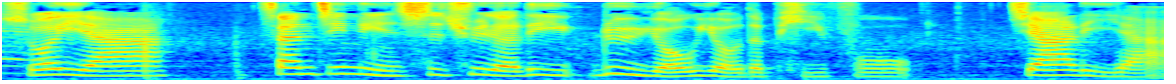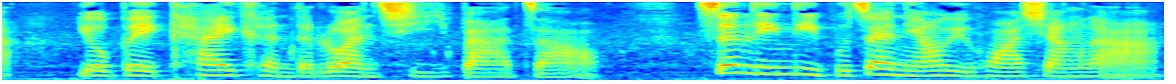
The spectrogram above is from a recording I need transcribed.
所以啊。山精灵失去了绿绿油油的皮肤，家里呀又被开垦的乱七八糟，森林里不再鸟语花香啦，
